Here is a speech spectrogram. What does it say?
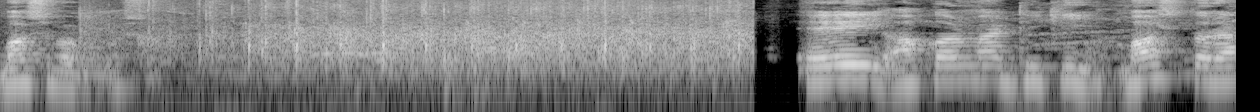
বসো বাবু, বসো। এই অকর্মার ঢিকি, বস তোরা।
